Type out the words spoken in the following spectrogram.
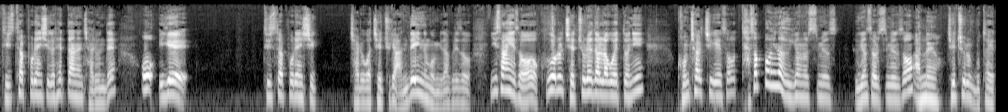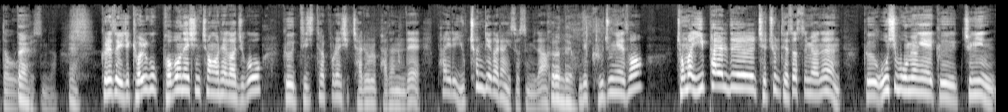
디지털 포렌식을 했다는 자료인데, 어 이게 디지털 포렌식 자료가 제출이 안 돼 있는 겁니다. 그래서 이 상에서 그거를 제출해 달라고 했더니 검찰 측에서 다섯 번이나 의견을 쓰면서 의견서를 쓰면서 안 내요. 제출을 못 하겠다고 네. 그랬습니다. 네. 그래서 이제 결국 법원에 신청을 해 가지고 그 디지털 포렌식 자료를 받았는데 파일이 6천 개 가량 있었습니다. 그런데요. 근데 그 중에서 정말 이 파일들 제출됐었으면은 그 55명의 그 증인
